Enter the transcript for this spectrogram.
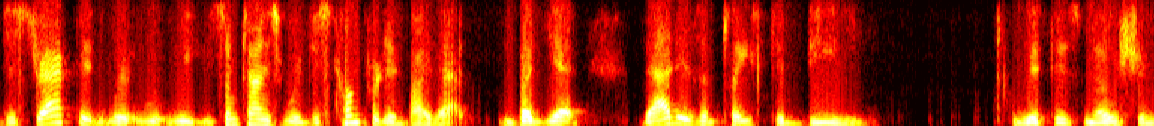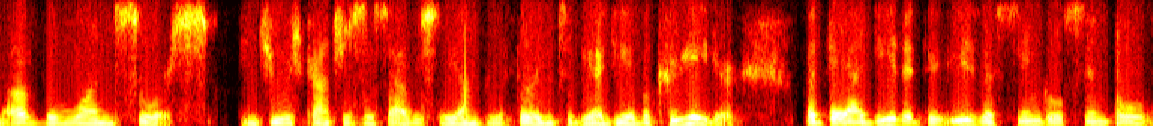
distracted. we we, sometimes we're discomforted by that, but yet that is a place to be with this notion of the one source. In Jewish consciousness, obviously, I'm referring to the idea of a creator. But the idea that there is a single, simple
